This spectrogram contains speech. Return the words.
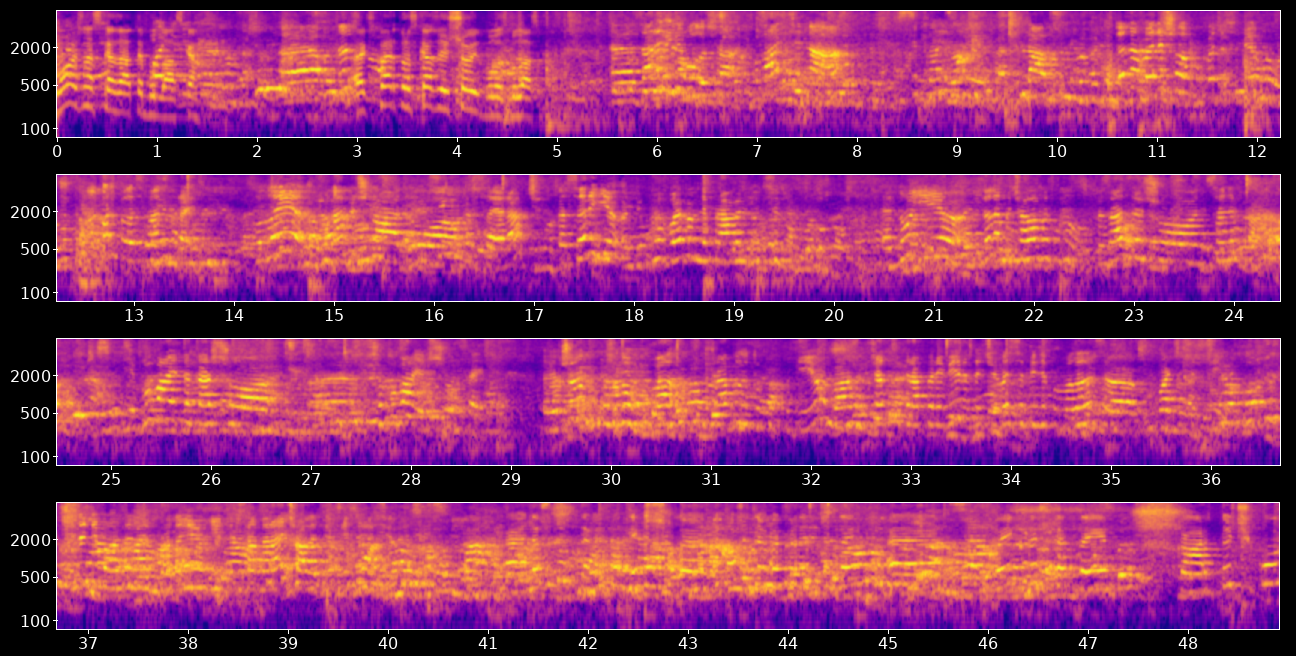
Можна сказати, будь ласка. Експерт розказує, що відбулось, будь ласка. Зараз відбулося. Була ціна. Людина вирішила купити собі грушку. Вона коштувала 17 гривень. Коли вона прийшла до касира, касир йому вибив неправильну ціну. Е, Ну і людина почала ну, казати, що це неправильно. Буває таке, що, е, що буває, що цей. Е, Якщо ви ну, потрапили таку подію, вам спочатку треба перевірити, чи ви самі не помилилися в боці ціну. Іноді магазин продає і ті самі речі, але під різними цінами. Е, Наступне, якщо е, ви можете використати, е, використати карточку,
